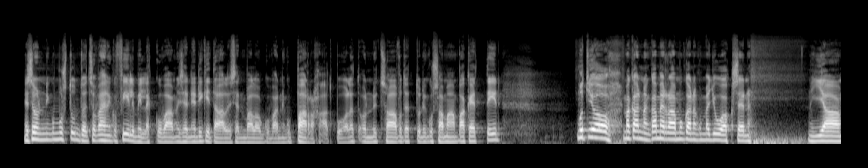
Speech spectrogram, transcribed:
Ja se on, niin kuin musta tuntuu, että se on vähän niin kuin filmille kuvaamisen ja digitaalisen valokuvan niin kuin parhaat puolet on nyt saavutettu niin kuin samaan pakettiin. Mutta joo, mä kannan kameraa mukana, kun mä juoksen. Ja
